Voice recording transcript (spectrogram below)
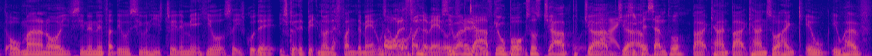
Kazzy's old man. I know you've seen in the videos. See when he's training, mate, he looks like he's got the he's got the bit, no, the fundamentals. Oh, of the boxing. fundamentals, See one of the jab. old school boxers, jab, jab, Aye, jab. keep it simple. Backhand, backhand. So I think he'll he'll have.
